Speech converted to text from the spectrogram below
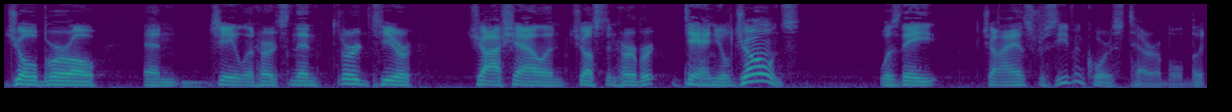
Joe Burrow and Jalen Hurts, and then third tier, Josh Allen, Justin Herbert, Daniel Jones. Was they Giants receiving corps is terrible, but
